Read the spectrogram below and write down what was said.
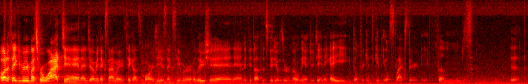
I want to thank you very much for watching, and join me next time when we take on some more Deus Ex Human Revolution. And if you thought this video was remotely entertaining, hey, don't forget to give the old Slackster a thumbs up.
